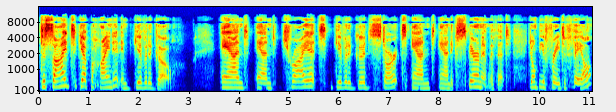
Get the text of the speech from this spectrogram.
Decide to get behind it and give it a go. And, and try it, give it a good start and, and experiment with it. Don't be afraid to fail,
